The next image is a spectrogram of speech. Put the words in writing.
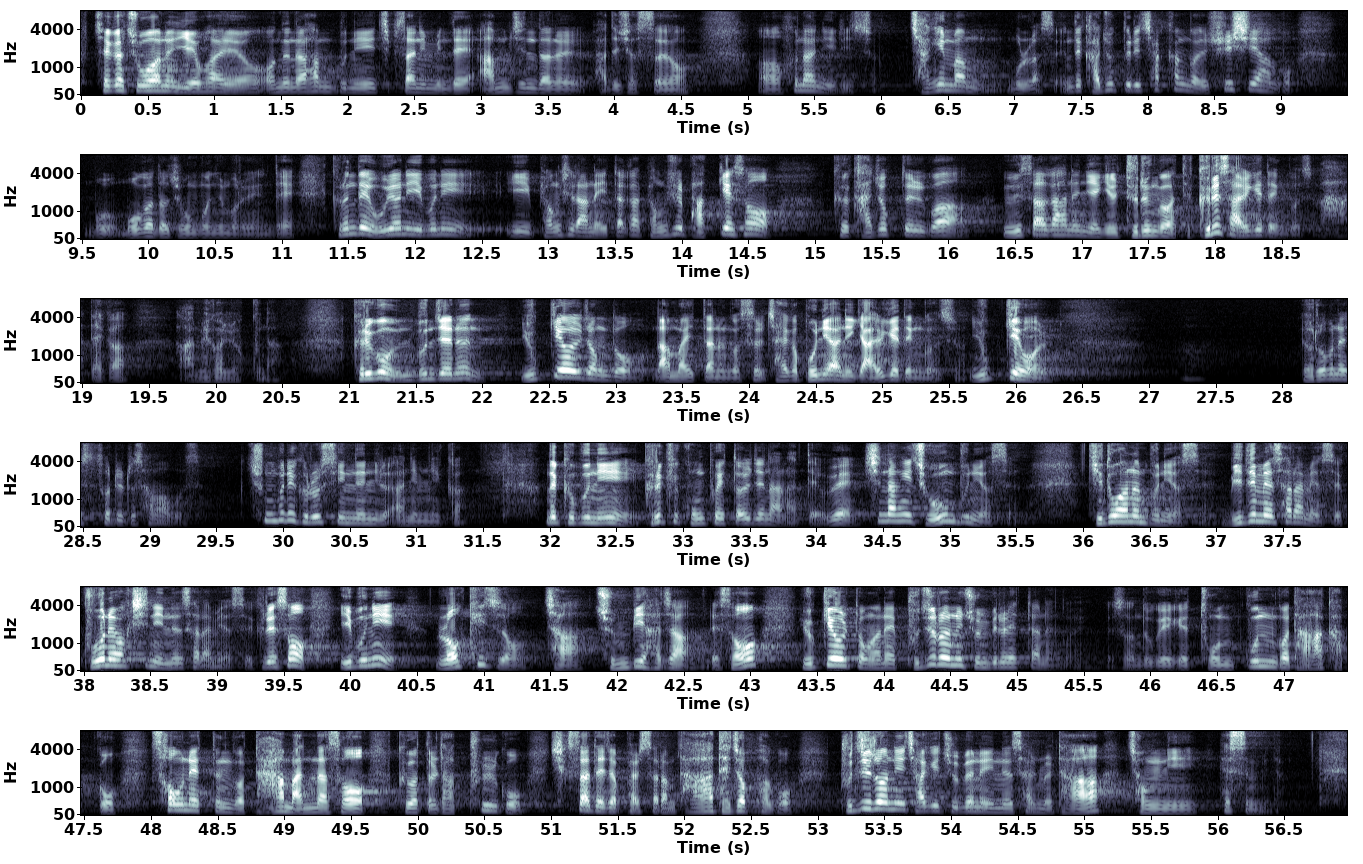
제가 좋아하는 예화예요. 어느 날 한 분이 집사님인데 암 진단을 받으셨어요. 어, 흔한 일이죠. 자기만 몰랐어요. 근데 가족들이 착한 거예요. 쉬쉬하고 뭐, 뭐가 더 좋은 건지 모르겠는데 그런데 우연히 이분이 이 병실 안에 있다가 병실 밖에서 그 가족들과 의사가 하는 얘기를 들은 것 같아요. 그래서 알게 된 거죠. 아, 내가 암에 걸렸구나. 그리고 문제는 6개월 정도 남아 있다는 것을 자기가 본의 아니게 알게 된 거죠. 6개월. 여러분의 스토리로 삼아 보세요. 충분히 그럴 수 있는 일 아닙니까? 근데 그분이 그렇게 공포에 떨지는 않았대요. 왜? 신앙이 좋은 분이었어요. 기도하는 분이었어요. 믿음의 사람이었어요. 구원의 확신이 있는 사람이었어요. 그래서 이분이 럭키죠. 자, 준비하자. 그래서 6개월 동안에 부지런히 준비를 했다는 거예요. 그래서 누구에게 돈 꾼 거 다 갚고 서운했던 거 다 만나서 그것들 다 풀고 식사 대접할 사람 다 대접하고 부지런히 자기 주변에 있는 삶을 다 정리했습니다.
